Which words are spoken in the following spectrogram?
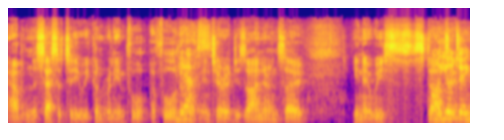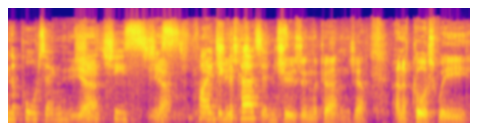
out of necessity. We couldn't really afford yes. an interior designer, and so you know, we started. While you're doing the porting, yeah, she, she's she's yeah. finding yeah, she's the curtains, choosing the curtains, yeah. And of course, we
